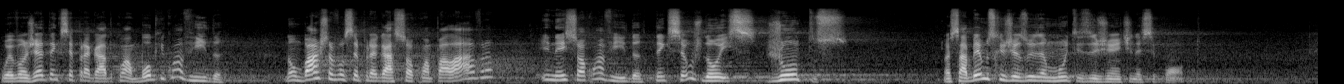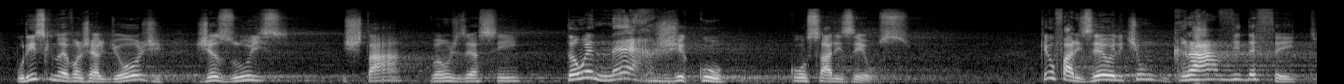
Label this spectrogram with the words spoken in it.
O evangelho tem que ser pregado com a boca e com a vida. Não basta você pregar só com a palavra e nem só com a vida. Tem que ser os dois, juntos. Nós sabemos que Jesus é muito exigente nesse ponto. Por isso que no evangelho de hoje, Jesus está, vamos dizer assim, tão enérgico com os fariseus. Porque o fariseu ele tinha um grave defeito.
